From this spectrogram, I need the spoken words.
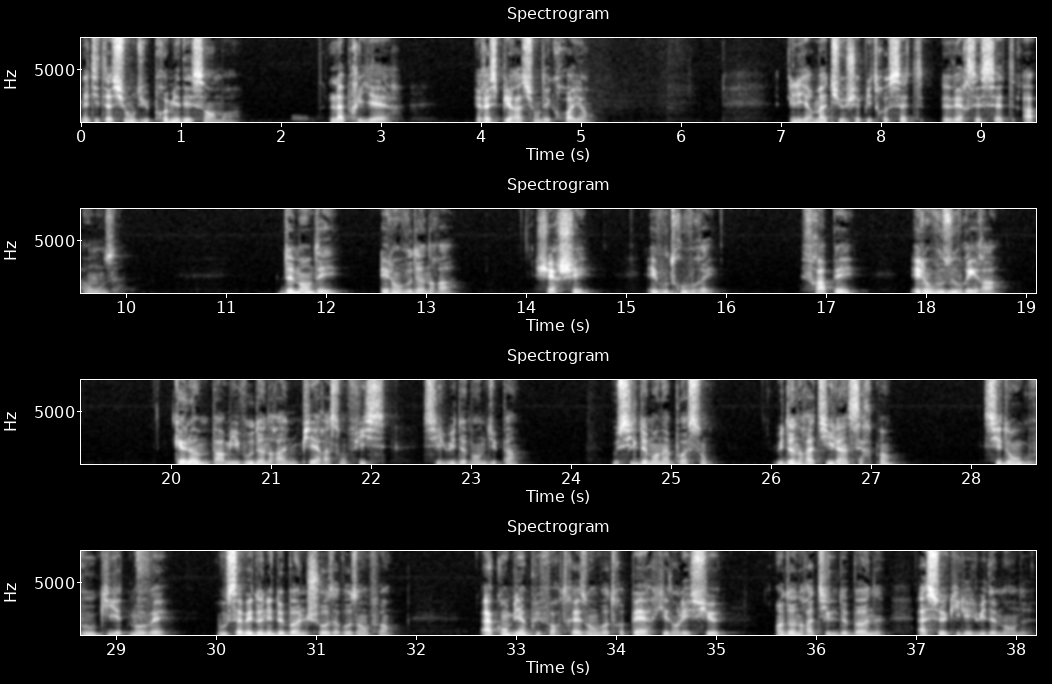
Méditation du 1er décembre. La prière respiration des croyants. Lire Matthieu chapitre 7 versets 7 à 11. Demandez et l'on vous donnera. Cherchez et vous trouverez. Frappez et l'on vous ouvrira. Quel homme parmi vous donnera une pierre à son fils s'il lui demande du pain? Ou s'il demande un poisson Lui donnera-t-il un serpent? Si donc vous qui êtes mauvais, vous savez donner de bonnes choses à vos enfants. À combien plus forte raison votre Père qui est dans les cieux en donnera-t-il de bonnes à ceux qui les lui demandent?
